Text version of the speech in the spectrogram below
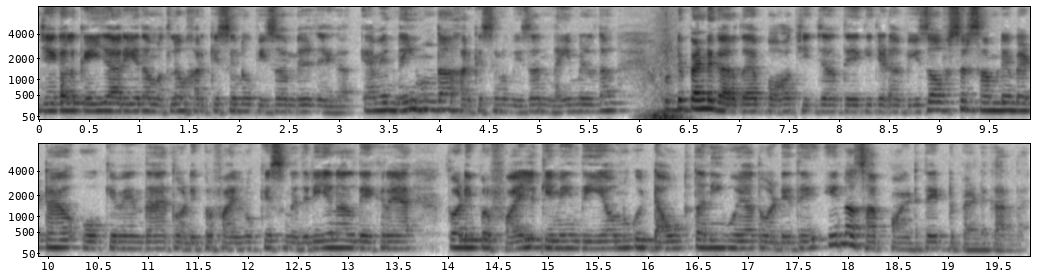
ਜੇ ਗੱਲ ਕਹੀ ਜਾ ਰਹੀ ਹੈ ਤਾਂ ਮਤਲਬ ਹਰ ਕਿਸੇ ਨੂੰ ਵੀਜ਼ਾ ਮਿਲ ਜਾਏਗਾ। ਐਵੇਂ ਨਹੀਂ ਹੁੰਦਾ, ਹਰ ਕਿਸੇ ਨੂੰ ਵੀਜ਼ਾ ਨਹੀਂ ਮਿਲਦਾ। ਉਹ ਡਿਪੈਂਡ ਕਰਦਾ ਹੈ ਬਹੁਤ ਚੀਜ਼ਾਂ ਤੇ ਕਿ ਜਿਹੜਾ ਵੀਜ਼ਾ ਅਫਸਰ ਸਾਹਮਣੇ ਬੈਠਾ ਹੈ, ਉਹ ਕਿਵੇਂ ਦਾ ਹੈ, ਤੁਹਾਡੀ ਪ੍ਰੋਫਾਈਲ ਨੂੰ ਕਿਸ ਨਜ਼ਰੀਏ ਨਾਲ ਦੇਖ ਰਿਹਾ ਹੈ, ਤੁਹਾਡੀ ਪ੍ਰੋਫਾਈਲ ਕਿਵੇਂ ਦੀ ਹੈ, ਉਹਨੂੰ ਕੋਈ ਡਾਊਟ ਤਾਂ ਨਹੀਂ ਹੋਇਆ ਤੁਹਾਡੇ ਤੇ? ਇਹਨਾਂ ਸਭ ਪੁਆਇੰਟ ਤੇ ਡਿਪੈਂਡ ਕਰਦਾ ਹੈ।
